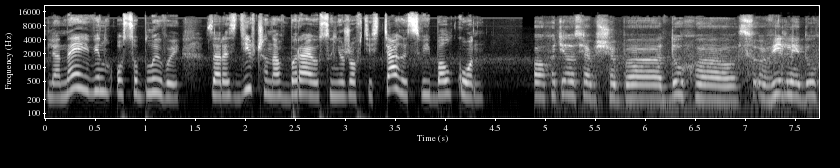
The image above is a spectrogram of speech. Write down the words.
Для неї він особливий. Зараз дівчина вбирає у синьо-жовті стяги свій балкон. Хотілося б, щоб е, дух, е, вільний дух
